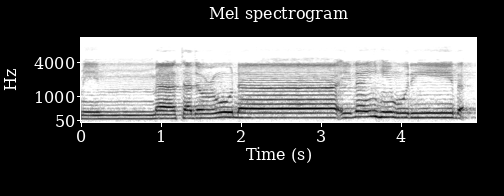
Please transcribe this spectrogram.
مما تدعونا اليه مريب.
